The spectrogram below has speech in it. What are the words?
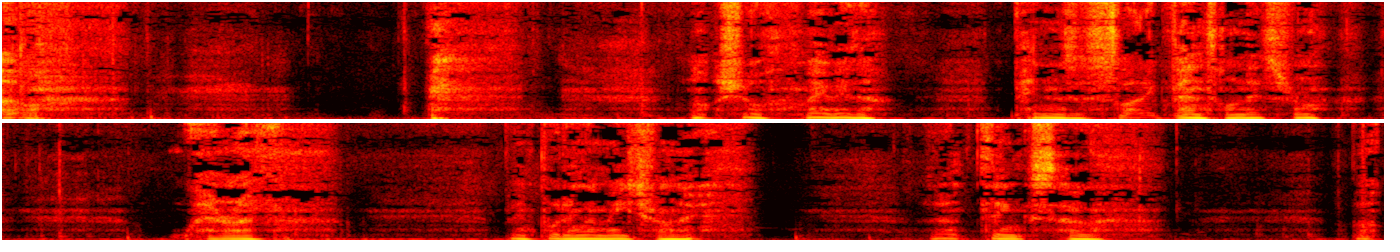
Oh. sure. Maybe the pins are slightly bent on this from where I've been putting the meter on it. I don't think so. But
